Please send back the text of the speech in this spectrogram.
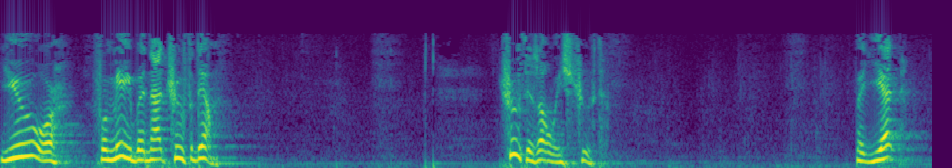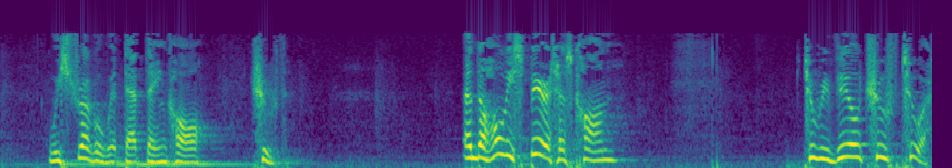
you or for me, but not true for them. Truth is always truth. But yet, we struggle with that thing called truth. And the Holy Spirit has come to reveal truth to us.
